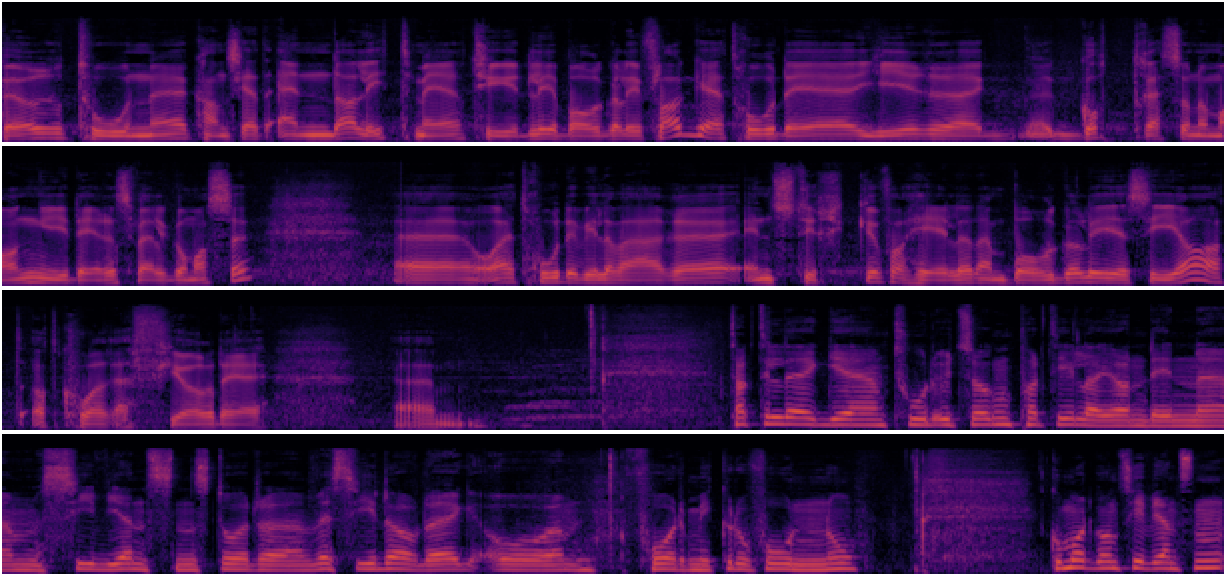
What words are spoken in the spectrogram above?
bør tone kanskje et enda litt mer tydelig borgerlig flagg. Jeg tror det gir godt resonnement i deres velgermasse. Eh, og jeg tror det ville være en styrke for hele den borgerlige sida at, at, KrF gjør det. Takk til deg, Tor Utsogn. Partilederen din, Siv Jensen, står ved siden av deg og får mikrofonen nå. God morgen, Siv Jensen.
